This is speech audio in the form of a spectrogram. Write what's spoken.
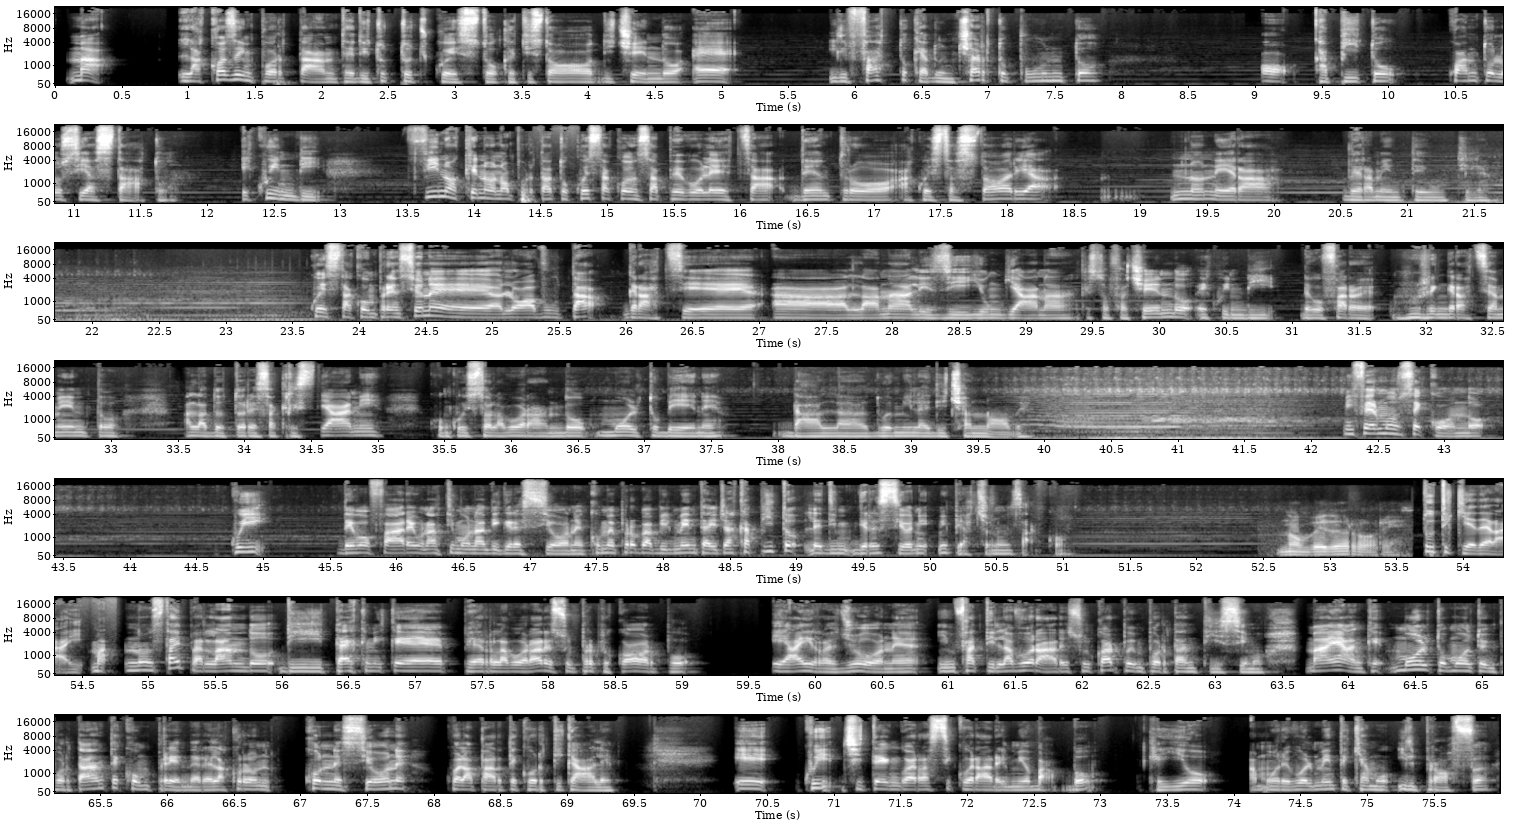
ma la cosa importante di tutto questo che ti sto dicendo è il fatto che ad un certo punto ho capito quanto lo sia stato. E quindi fino a che non ho portato questa consapevolezza dentro a questa storia non era veramente utile. Questa comprensione l'ho avuta grazie all'analisi junghiana che sto facendo e quindi devo fare un ringraziamento alla dottoressa Cristiani con cui sto lavorando molto bene dal 2019. Mi fermo un secondo. Qui devo fare un attimo una digressione. Come probabilmente hai già capito, le digressioni mi piacciono un sacco. Non vedo errori. Tu ti chiederai, ma non stai parlando di tecniche per lavorare sul proprio corpo? E hai ragione, infatti lavorare sul corpo è importantissimo, ma è anche molto molto importante comprendere la cron- connessione con la parte corticale. E qui ci tengo a rassicurare il mio babbo, che io amorevolmente chiamo il prof,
